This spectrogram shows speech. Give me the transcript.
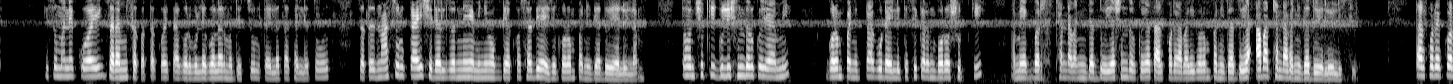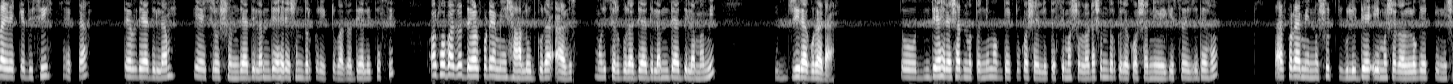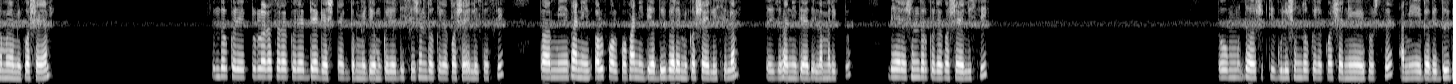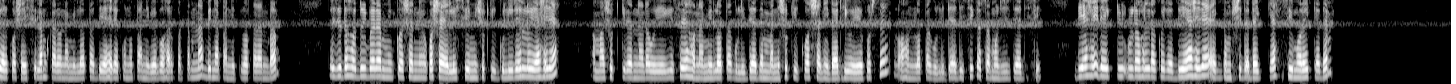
কিছুমানে কয়, যারা মিশা কথা কয়, তাগর বলে গলার মধ্যে চুলকাই লতা খাইলে। তো যাতে না চুলকাই সেটার জন্যে আমি নিমখ দিয়ে খসা দিয়ে এই যে গরম পানি দিয়ে দইয়া লইলাম। তখন শুটকিগুলি সুন্দর করে আমি গরম পানির পা গুড়াই লইতেছি, কারণ বড় শুটকি আমি একবার ঠান্ডা পানি দিয়ে দইয়া সুন্দর করে তারপরে আবারই গরম পানি দিয়ে দইয়া আবার ঠান্ডা পানি দিয়ে দইয়া লই লিছি তারপরে কড়াই রেখে দিছি একটা তেল দেওয়া দিলাম, পেঁয়াজ রসুন দেওয়া দিলাম, দিয়ে হেরে সুন্দর করে একটু ভাজা দেওয়া লইতেছি। অল্প ভাজা দেওয়ার পরে আমি হলুদ গুঁড়া আর মরিচের গুঁড়া দেওয়া দিলাম দেওয়া দিলাম আমি জিরা গুঁড়াটা। তো দেওয়া হেরে স্বাদ মতো নিমখ দিয়ে একটু কষাই লইতেছি, মশলাটা সুন্দর করে কষানি হয়ে গেছে এই যে দেখো। তারপরে আমি শুটকিগুলি দিয়ে এই মশলার লগে একটু সময় আমি কষাইম সুন্দর করে একটু লড়াচড়া করে দিয়ে গ্যাসটা একদম মিডিয়াম করে দিছি, সুন্দর করে কষাই লইতেছি। তো আমি পানি, অল্প অল্প পানি দিয়ে দুইবার আমি কষাই লইছিলাম। তো এই যে পানি দিয়ে দিলাম আর একটু। দেহারে সুন্দর করে কষাই লইছি। তো শুটকিগুলি সুন্দর করে কষাই নিয়ে পড়ছে। আমি এইভাবে দুইবার কষাইছিলাম কারণ আমি লতা দিয়ে হেরে কোনো পানি ব্যবহার করতাম না, বিনা পানিতে লতা রানবাম। তো এই যে দেখো, দুইবার আমি কষানি কষাই লইছি আমি শুটকিগুলিরে লইয়া হেরে। আমার শুটকি রান্নাটা হয়ে গেছে, এখন আমি লতাগুলি দিয়ে দিম মানে শুটকি কষানি ডাঢ়ি হয়ে পড়ছে। এখন লতাগুলি দিয়ে দিছি, কাঁচামরিচ দিয়ে দিছি। দিয়া হেরে একটু উল্টা পাল্টা করে দিয়া হেরে একদম সিধা ডাইকা সিমর রেখা দেম।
